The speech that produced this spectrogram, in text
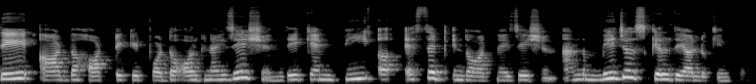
they are the hot ticket for the organization. They can be a asset in the organization and the major skill they are looking for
